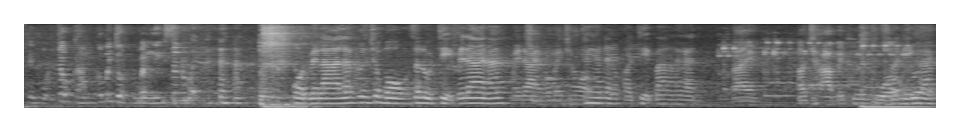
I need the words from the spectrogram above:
ไอ้ผลเจ้ากรรมก็ไม่หยดวันนี้ซะด้วย หมดเวลาแล้วครึ่งชั่วโมงสรุปจีบไม่ได้นะไม่ได้เขาไม่ชอบ ถ้างั้นเดี๋ยวขอจีบบ้างแล้วกันไป เอาชามไปคืนผัวสวัสดีด้วคยรับ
